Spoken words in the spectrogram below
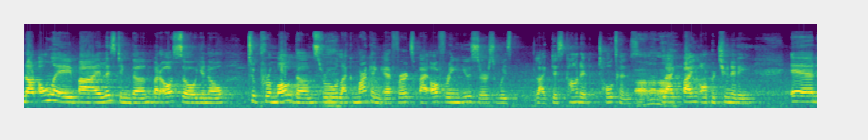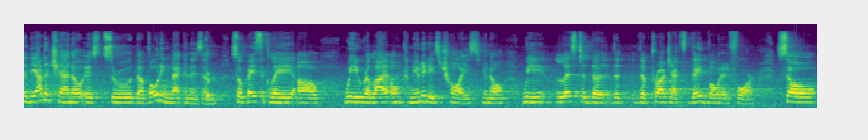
not only by listing them but also you know to promote them through like marketing efforts by offering users with like discounted tokens Ah. like buying opportunity and the other channel is through the voting mechanism Yep. so basically uh, we rely on community's choice you know we list the, the, the projects they voted for so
